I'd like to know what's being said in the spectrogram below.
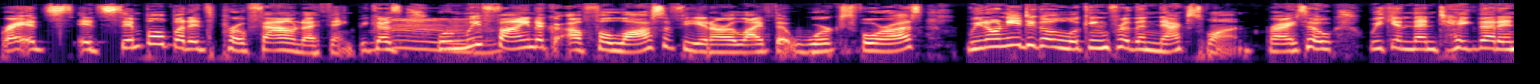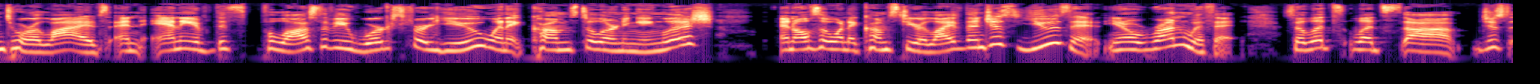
right? It's, it's simple, but it's profound, I think, because when we find a, a philosophy in our life that works for us, we don't need to go looking for the next one, right? So we can then take that into our lives. And Annie, if this philosophy works for you when it comes to learning English, and also when it comes to your life, then just use it, you know, run with it. So let's, let's, uh, just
